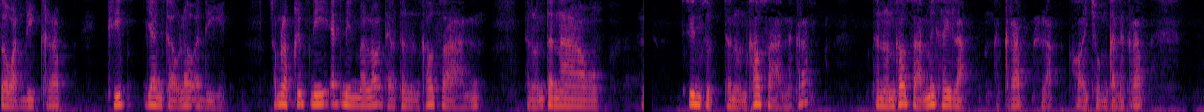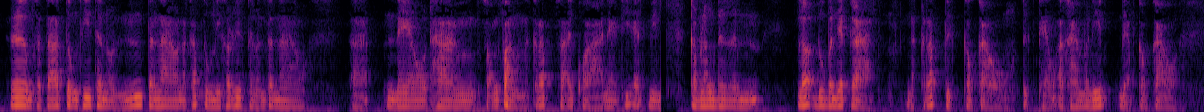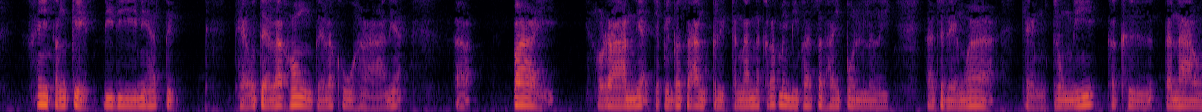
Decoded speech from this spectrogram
สวัสดีครับ คลิปย่านเก่าเล่าอดีตสำหรับคลิปนี้แอดมินมาเลาะแถวถนนข้าวสาร ถนนตะนาว สิ้นสุดถนนข้าวสารนะครับ ถนนข้าวสารไม่เคยหลับนะครับหลับคอยชมกันนะครับ เริ่มสตาร์ตตรงที่ถนนตะนาวนะครับ ตรงนี้เขาเรียกถนนตะนาวแนวทางสองฝั่งนะครับซ้ายขวาเนี่ยที่แอดมินกำลังเดินแล้วดูบรรยากาศ นะครับตึกเก่าๆตึกแถวอาคารพาณิชย์แบบเก่าๆให้สังเกตดีๆนี่ฮะตึกแถวแต่ละห้องแต่ละคูหาเนี่ยป้ายร้านเนี่ยจะเป็นภาษาอังกฤษทั้งนั้นนะครับ ไม่มีภาษาไทยปนเลยแสดงว่าแหล่งตรงนี้ก็คือตะนาว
